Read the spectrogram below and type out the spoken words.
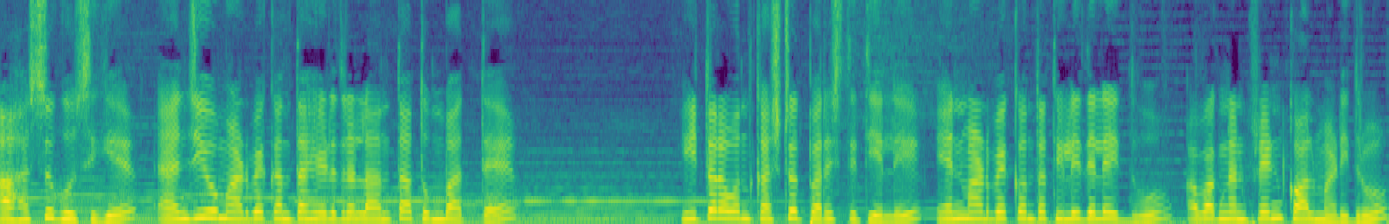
ಆ ಹಸುಗೂಸಿಗೆ ಆಂಜಿಯೋ ಮಾಡ್ಬೇಕಂತ ಹೇಳಿದ್ರಲ್ಲ ಅಂತ ತುಂಬಾ ಅತ್ತೆ. ಈ ತರ ಒಂದು ಕಷ್ಟದ ಪರಿಸ್ಥಿತಿಯಲ್ಲಿ ಏನ್ ಮಾಡ್ಬೇಕು ಅಂತ ತಿಳಿದಲೇ ಇದ್ವು. ಅವಾಗ ನನ್ನ ಫ್ರೆಂಡ್ ಕಾಲ್ ಮಾಡಿದ್ರು.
